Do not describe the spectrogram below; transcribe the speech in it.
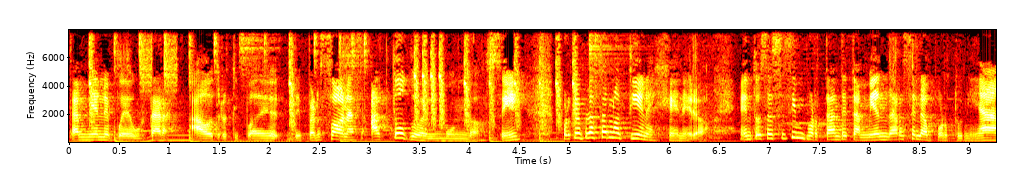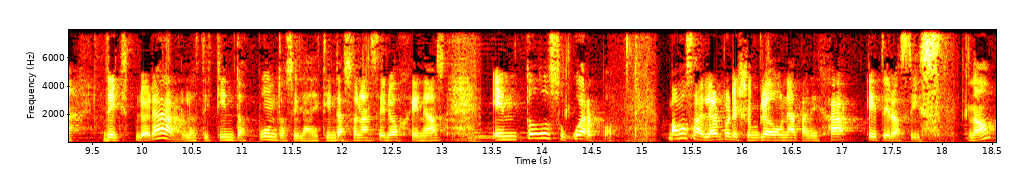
también le puede gustar a otro tipo de, personas, a todo el mundo, ¿sí? Porque el placer no tiene género. Entonces es importante también darse la oportunidad de explorar los distintos puntos y las distintas zonas erógenas en todo su cuerpo. Vamos a hablar, por ejemplo, de una pareja heterosis, ¿no?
